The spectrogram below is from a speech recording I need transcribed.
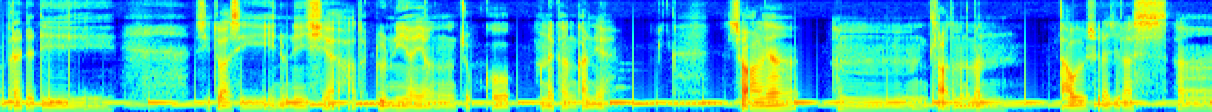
berada di situasi Indonesia atau dunia yang cukup menegangkan ya. Soalnya um, kalau teman-teman tahu sudah jelas uh,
